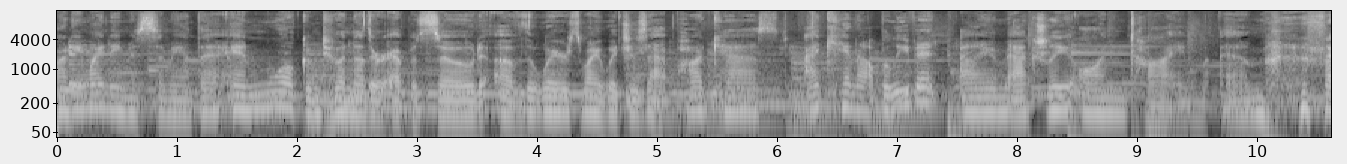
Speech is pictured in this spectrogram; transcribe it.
everybody. My name is Samantha, and welcome to another episode of the Where's My Witches At podcast. I cannot believe it. I am actually on time. Um, I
